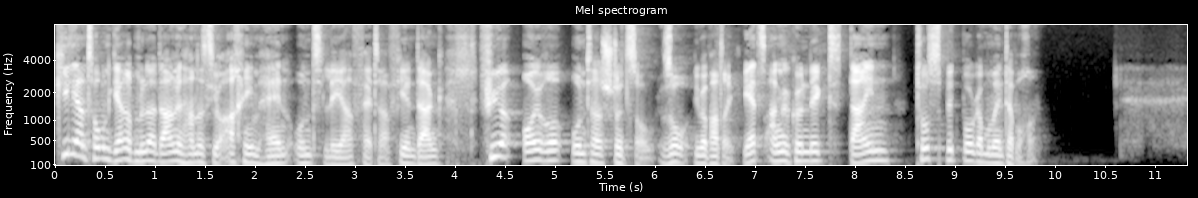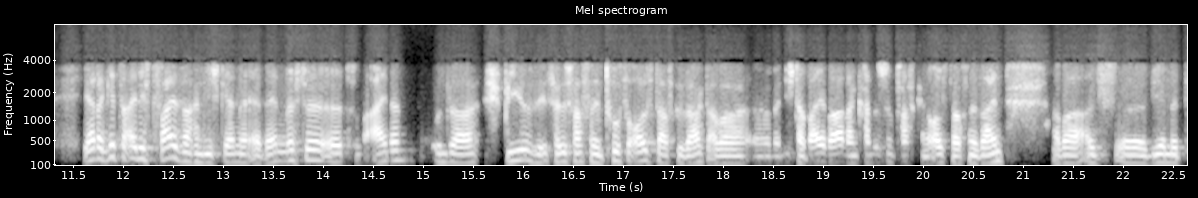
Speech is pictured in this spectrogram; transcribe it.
Kilian Thon, Gerrit Müller, Daniel Hannes, Joachim Hähn und Lea Vetter. Vielen Dank für eure Unterstützung. So, lieber Patrick, jetzt angekündigt, dein TUS Bitburger Moment der Woche. Ja, da gibt es eigentlich zwei Sachen, die ich gerne erwähnen möchte. Äh, zum einen unser Spiel, jetzt hätte ich fast von den TuS Allstars gesagt, aber äh, wenn ich dabei war, dann kann es schon fast kein Allstars mehr sein. Aber als äh, wir mit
